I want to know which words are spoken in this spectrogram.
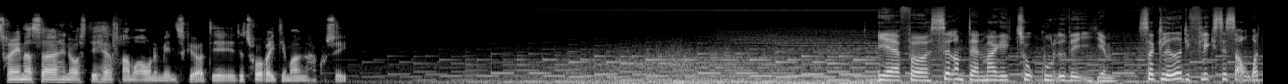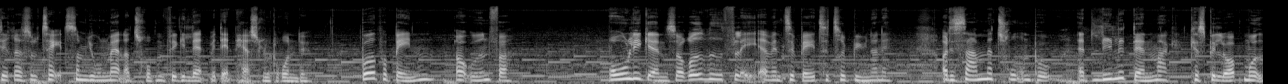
træner, så er han også det her fremragende menneske, og det, det tror jeg rigtig mange har kunne se. Ja, for selvom Danmark ikke tog guldet ved EM, så glæder de fleste sig over det resultat, som Julemand og truppen fik i land ved den her slutrunde. Både på banen og udenfor. Roligans og rødhvide flag er vendt tilbage til tribunerne. Og det samme er troen på, at lille Danmark kan spille op mod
